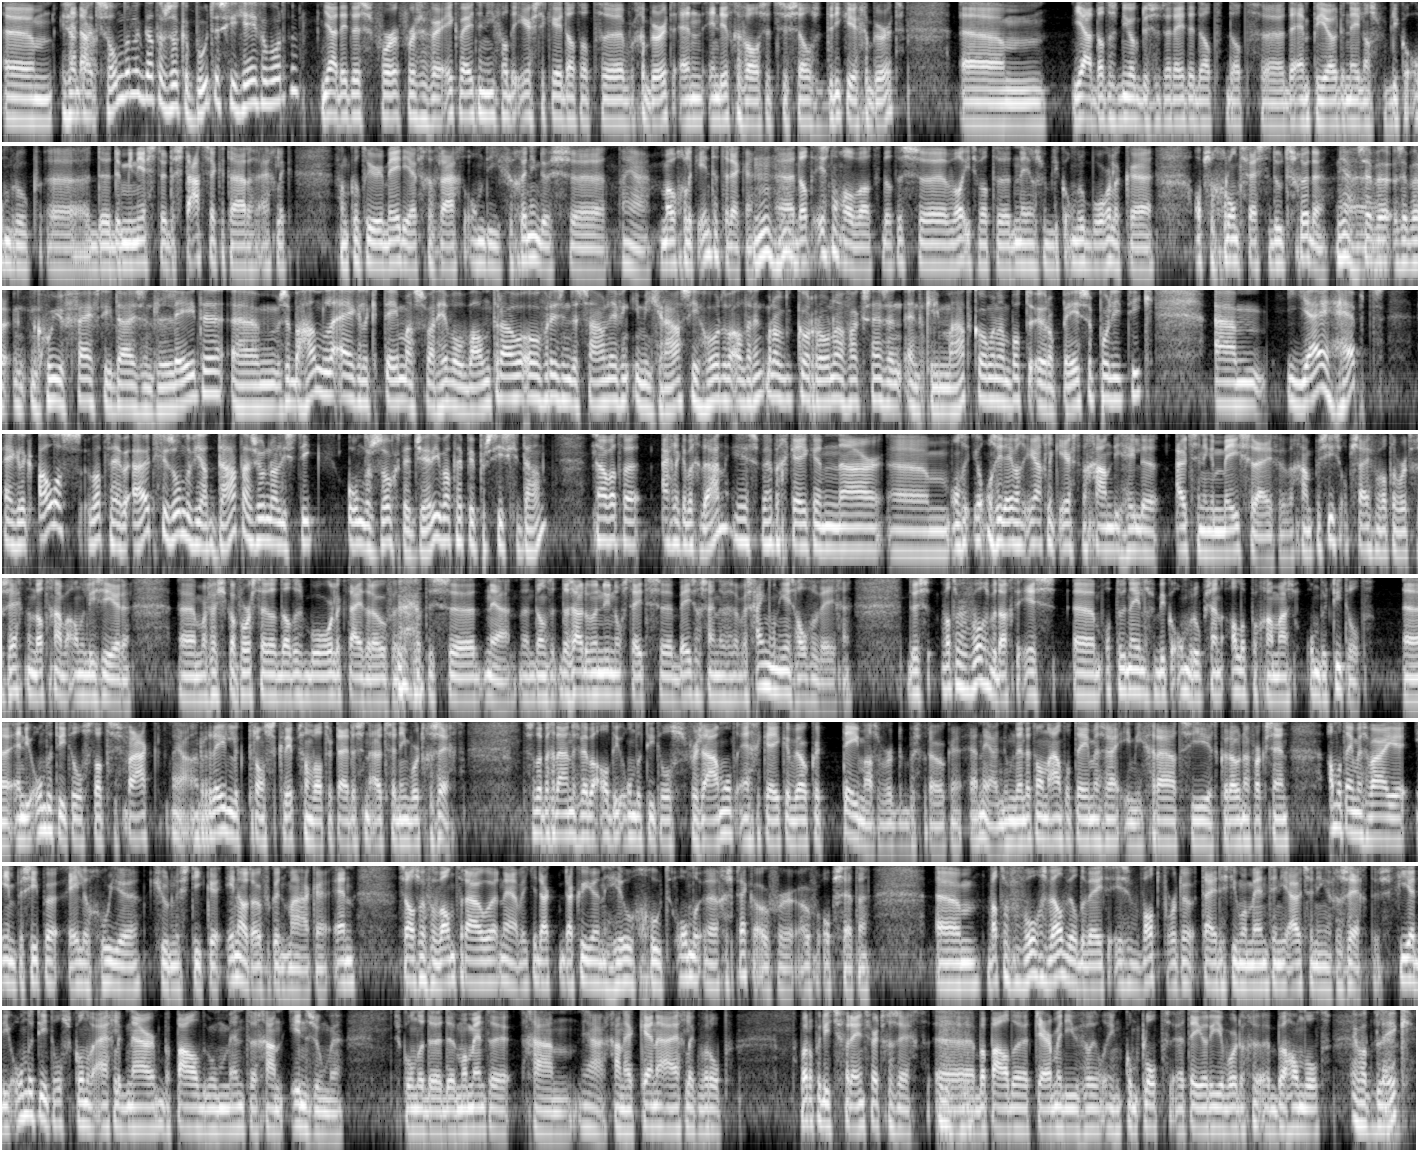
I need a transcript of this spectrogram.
Um, is het daar... uitzonderlijk dat er zulke boetes gegeven worden? Ja, dit is voor, voor zover ik weet in ieder geval de eerste keer dat dat uh, gebeurt. En in dit geval is het dus zelfs drie keer gebeurd. Um, ja, dat is nu ook dus de reden dat, dat uh, de NPO, de Nederlandse publieke omroep, uh, de, de minister, de staatssecretaris eigenlijk van Cultuur en Media heeft gevraagd om die vergunning dus uh, nou ja, mogelijk in te trekken. Mm -hmm. dat is nogal wat. Dat is wel iets wat de Nederlandse publieke omroep behoorlijk op zijn grondvesten doet schudden. Ja, ze, hebben, ze hebben een goede 50.000 leden. Um, ze behandelen eigenlijk thema's waar heel veel wantrouwen over is in de samenleving. Immigratie hoorden we al daarnet, maar ook de coronavaccins en, en klimaat komen aan bod, de Europese politiek. Um, jij hebt eigenlijk alles wat ze hebben uitgezonden via datajournalistiek onderzocht, hè Jerry. Wat heb je precies gedaan? Nou, wat we eigenlijk hebben gedaan is, we hebben gekeken naar... Um, ons, ons idee was eigenlijk eerst, we gaan die hele uitzendingen meeschrijven. We gaan precies opschrijven wat er wordt gezegd en dat gaan we analyseren. Uh, maar zoals je kan voorstellen, dat is behoorlijk tijdrovend. dat is, uh, nou ja, dan, dan zouden we nu nog steeds uh, bezig zijn. Waarschijnlijk nog niet eens halverwege. Dus wat we vervolgens bedachten is, op de Nederlandse publieke omroep zijn alle programma's ondertiteld. Uh, en die ondertitels, dat is vaak nou ja, een redelijk transcript van wat er tijdens een uitzending wordt gezegd. Dus wat we hebben gedaan is, we hebben al die ondertitels verzameld en gekeken welke thema's worden besproken. En nou ja, noemde net al een aantal thema's, hè, immigratie, het coronavaccin. Allemaal thema's waar je in principe hele goede journalistieke inhoud over kunt maken. En zelfs over wantrouwen, nou ja, weet je, daar, daar kun je een heel goed onder, uh, gesprek over, over opzetten. Um, wat we vervolgens wel wilden weten is wat wordt er tijdens die momenten in die uitzendingen gezegd. Dus via die ondertitels konden we eigenlijk naar bepaalde momenten gaan inzoomen. Dus konden de, de momenten gaan, ja, gaan herkennen eigenlijk waarop, waarop er iets vreemds werd gezegd. Mm -hmm. uh, bepaalde termen die veel in complottheorieën worden behandeld. En wat bleek?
